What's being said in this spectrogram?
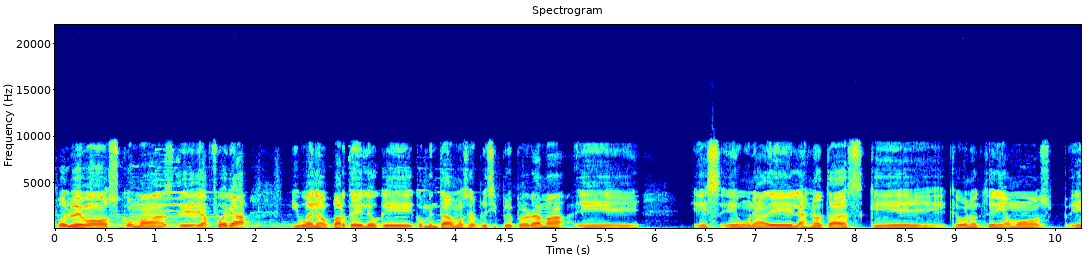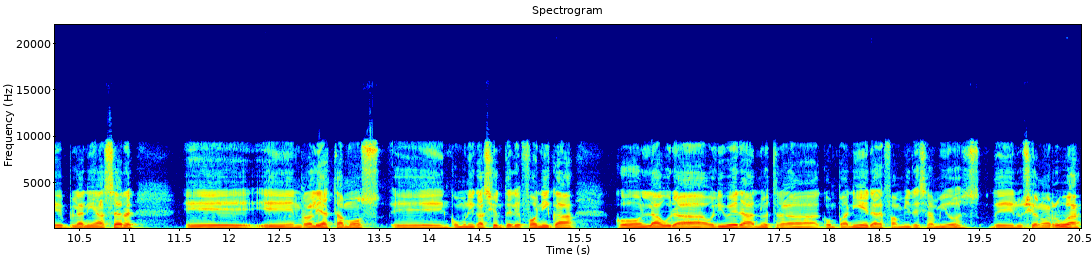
Volvemos con más desde afuera. Y bueno, parte de lo que comentábamos al principio del programa eh, es eh, una de las notas que, bueno, teníamos eh, planeado hacer. Eh, en realidad estamos en comunicación telefónica con Laura Olivera, nuestra compañera de familiares y amigos de Luciano Arruga,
